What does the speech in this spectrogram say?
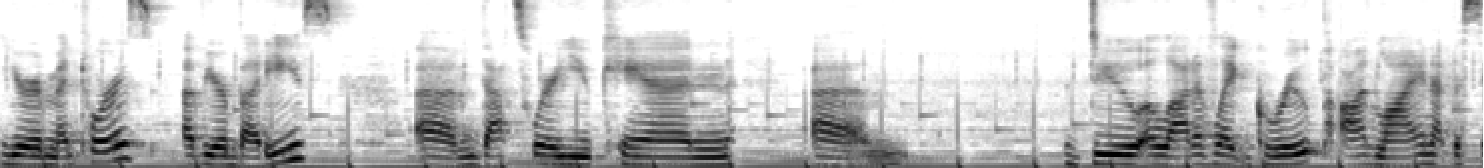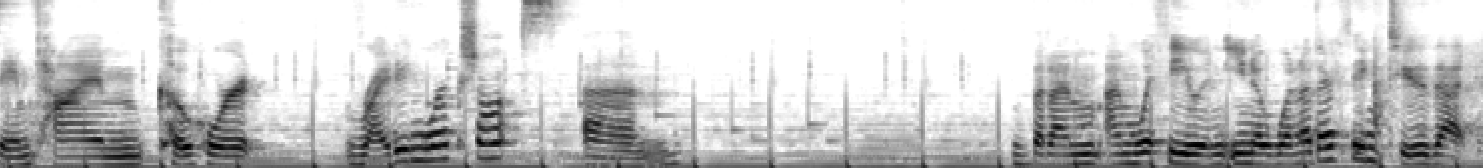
your mentors, of your buddies um, that's where you can um, do a lot of like group online at the same time cohort writing workshops. Um, but I'm I'm with you, and you know one other thing too that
